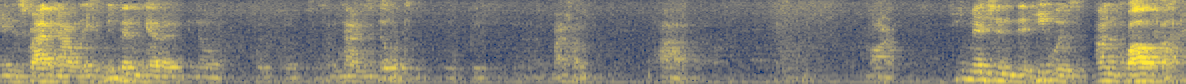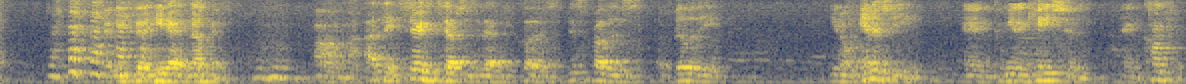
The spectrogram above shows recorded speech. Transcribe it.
in describing our relationship, we've been together, you know, for, for, for some time, still working with, with uh, my company. Uh, Mark, he mentioned that he was unqualified, and he said he had nothing. Um, I take serious exception to that because this brother's ability, you know, energy and communication and comfort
